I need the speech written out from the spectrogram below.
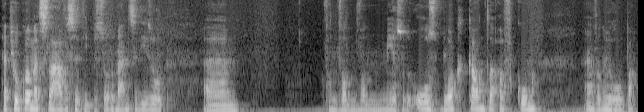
heb je ook wel met Slavische types hoor, mensen die zo van, van, van meer zo de Oostblokkanten afkomen van Europa.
